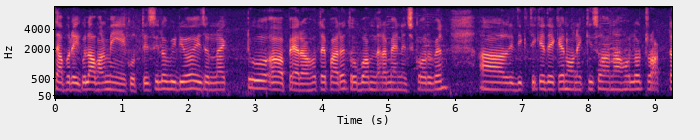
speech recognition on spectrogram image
তারপরে এগুলো আমার মেয়ে করতেছিল ভিডিও এই জন্য একটু প্যারা হতে পারে তবু আপনারা ম্যানেজ করবেন। আর এদিক থেকে দেখেন অনেক কিছু আনা হলো ট্রাকটা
